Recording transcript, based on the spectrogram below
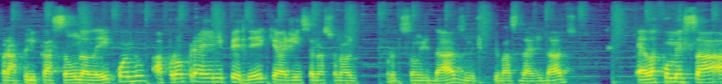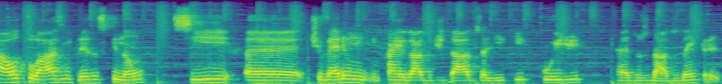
para a aplicação da lei, quando a própria NPD, que é a Agência Nacional de Proteção de Dados, né, de privacidade de dados, ela começar a autuar as empresas que não se é, tiverem um encarregado de dados ali que cuide é, dos dados da empresa.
